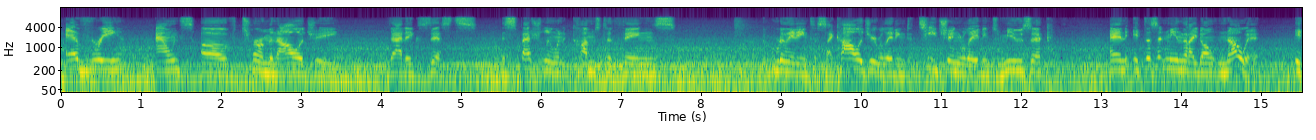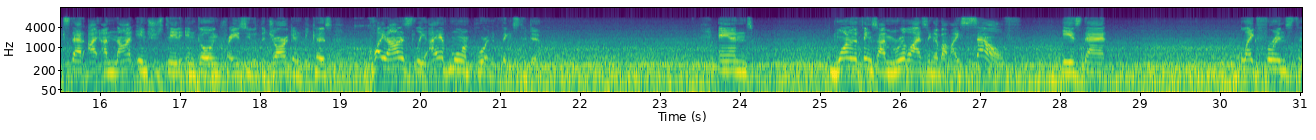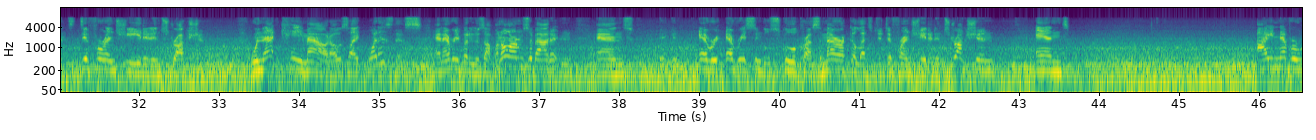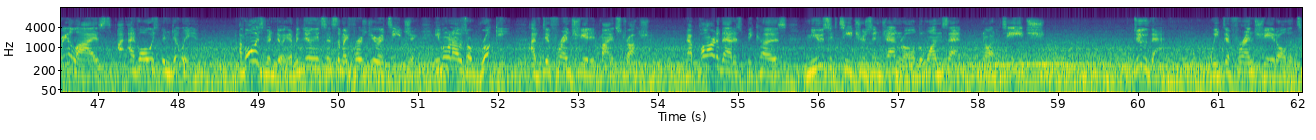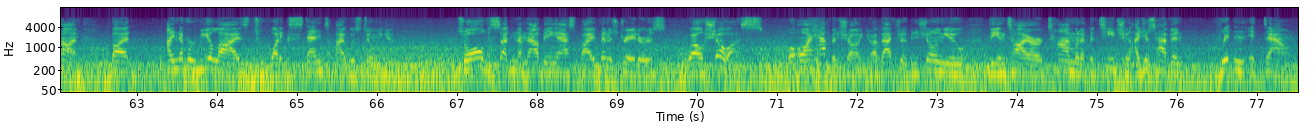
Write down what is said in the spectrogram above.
every ounce of terminology that exists, especially when it comes to things relating to psychology, relating to teaching, relating to music. And it doesn't mean that I don't know it. It's that I, am not interested in going crazy with the jargon because, quite honestly, I have more important things to do. And one of the things I'm realizing about myself is that, like, for instance, differentiated instruction. When that came out, I was like, what is this? And everybody was up in arms about it, and, and every, every single school across America, let's do differentiated instruction. And I never realized I, have always been doing it. I've always been doing it. I've been doing it since my first year of teaching. Even when I was a rookie, I've differentiated my instruction. Now, part of that is because music teachers in general, the ones that know how to teach, do that. We differentiate all the time. But I never realized to what extent I was doing it. So all of a sudden, I'm now being asked by administrators, well, show us. Well, I have been showing you. I've actually been showing you the entire time when I've been teaching. I just haven't written it down.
